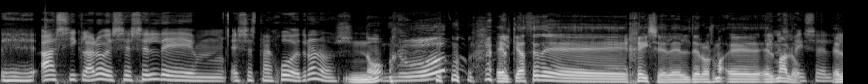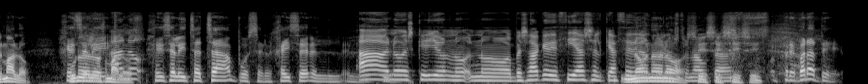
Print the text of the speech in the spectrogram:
eh, ah, sí, claro, ese es el de... mm, Ese está en Juego de Tronos. No. No. el que hace de Hazel, el de los ma- eh, ¿Quién el malo. El malo. Uno de los y- malos. Ah, Hazel y Chacha, pues el Hazel, el, el- Ah, no, es que yo no, no pensaba que decías el que hace No, de no, no. Sí, sí, sí, sí. Prepárate.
